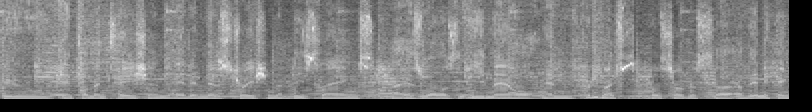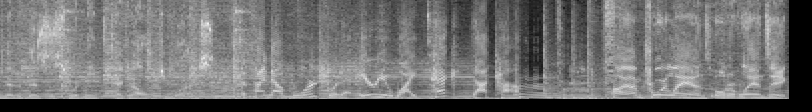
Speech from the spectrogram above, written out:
to implementation and administration of these things uh, as well as the email and pretty much full service uh, of anything that a business would need technology-wise. To find out more, go to areawidetech.com. Hi, I'm Troy Lands, owner of Lands Inc.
